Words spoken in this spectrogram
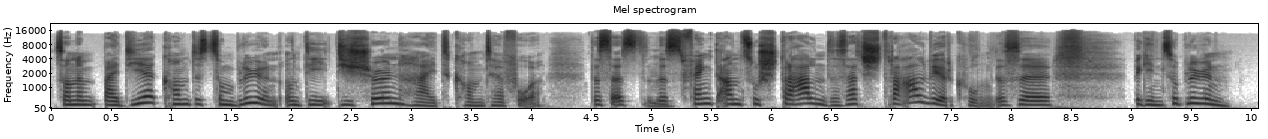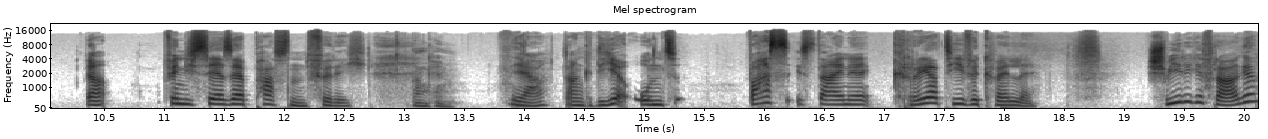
sondern bei dir kommt es zum Blühen und die, die Schönheit kommt hervor. Das, das, das fängt an zu strahlen, das hat Strahlwirkung, das äh, beginnt zu blühen. Ja, finde ich sehr, sehr passend für dich. Danke. Ja, danke dir. Und was ist deine kreative Quelle? Schwierige Frage.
